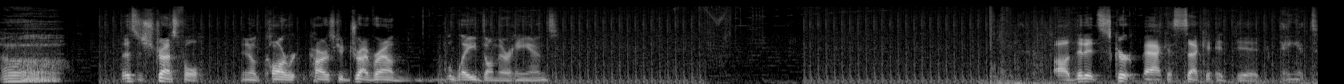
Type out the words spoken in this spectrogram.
Oh, this is stressful. You know, car, cars could drive around with blades on their hands. Uh, oh, did it skirt back a second? It did. Dang it.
